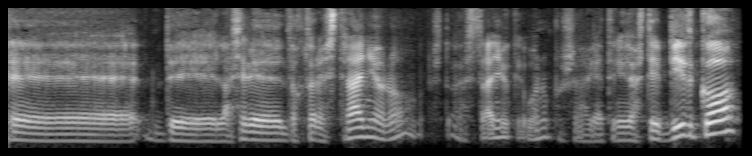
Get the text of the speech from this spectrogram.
eh, de la serie del Doctor Extraño, ¿no? Extraño que, bueno, pues había tenido a Steve Ditko,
